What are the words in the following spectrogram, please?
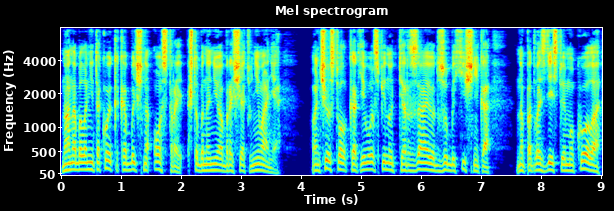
Но она была не такой, как обычно, острой, чтобы на нее обращать внимание. Он чувствовал, как его спину терзают зубы хищника, но под воздействием укола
